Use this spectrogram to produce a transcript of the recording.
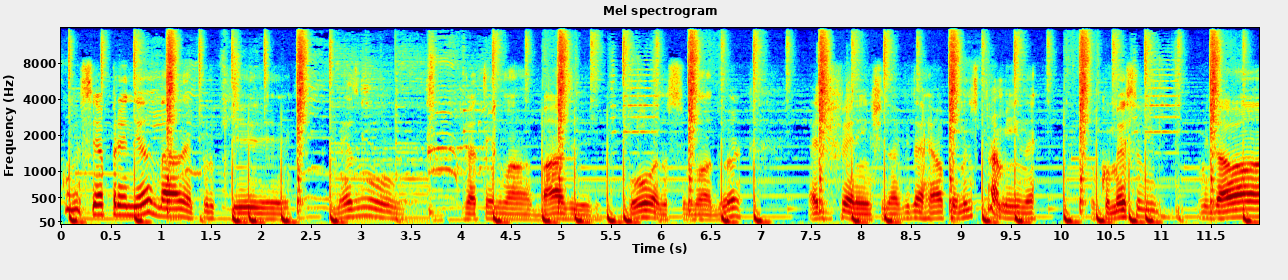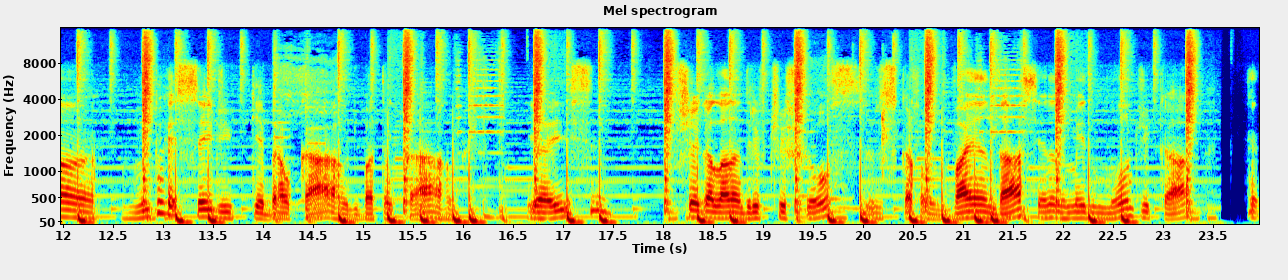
comecei a aprender a andar, né? Porque mesmo já tendo uma base boa no simulador, é diferente na vida real, pelo menos pra mim, né? No começo me dava muito receio de quebrar o carro, de bater o carro. E aí você chega lá na Drift Show, os caras falam, vai andar, você anda no meio de um monte de carro.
